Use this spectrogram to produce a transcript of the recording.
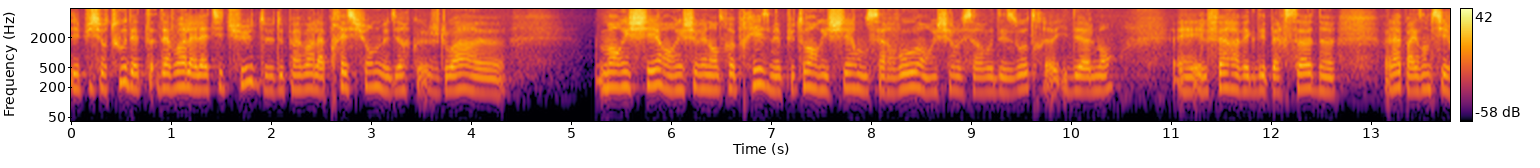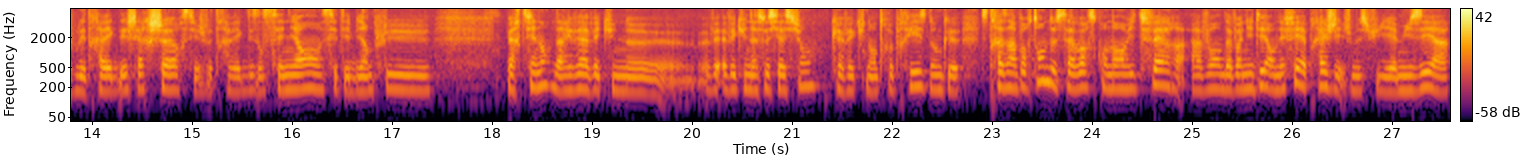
et puis surtout d'avoir la latitude, de ne pas avoir la pression de me dire que je dois m'enrichir, enrichir une entreprise, mais plutôt enrichir mon cerveau, enrichir le cerveau des autres, euh, idéalement. Et, le faire avec des personnes. Euh, voilà, par exemple, si je voulais travailler avec des chercheurs, si je veux travailler avec des enseignants, c'était bien plus pertinent d'arriver avec une, euh, avec une association qu'avec une entreprise. Donc, euh, c'est très important de savoir ce qu'on a envie de faire avant d'avoir une idée. En effet, après, je me suis amusée à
